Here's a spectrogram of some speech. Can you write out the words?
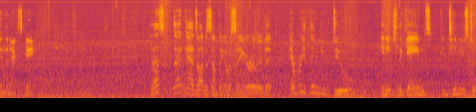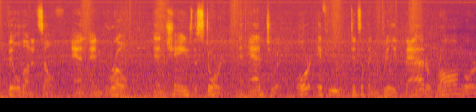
in the next game. And that's that adds on to something I was saying earlier that everything you do in each of the games continues to build on itself and and grow and change the story and add to it. Or if you did something really bad or wrong or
